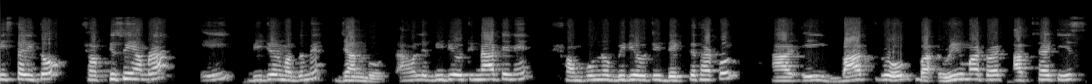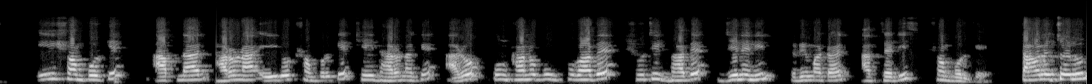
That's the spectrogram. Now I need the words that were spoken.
বিস্তারিত সবকিছুই আমরা এই ভিডিওর মাধ্যমে জানব। তাহলে ভিডিওটি না টেনে সম্পূর্ণ ভিডিওটি দেখতে থাকুন আর এই বাত রোগ বা রিউমাটয়েড আর্থ্রাইটিস এই সম্পর্কে আপনার ধারণা, এই রোগ সম্পর্কে সেই ধারণাকে আরও পুঙ্খানুপুঙ্খভাবে, সঠিকভাবে জেনে নিন রিউমাটয়েড আর্থ্রাইটিস সম্পর্কে। তাহলে চলুন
